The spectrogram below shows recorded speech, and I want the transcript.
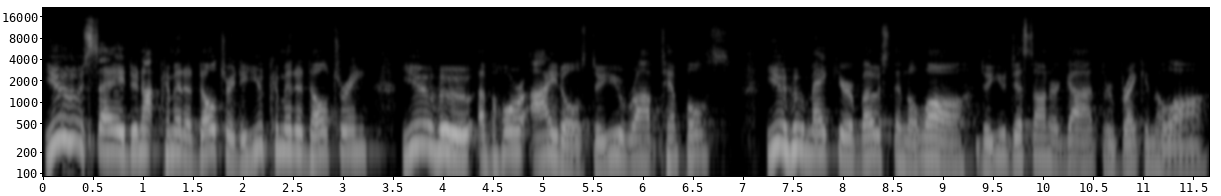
You who say, do not commit adultery, do you commit adultery? You who abhor idols, do you rob temples? You who make your boast in the law, do you dishonor God through breaking the law?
